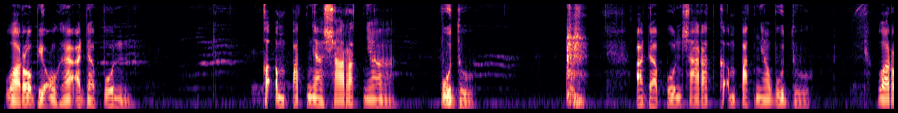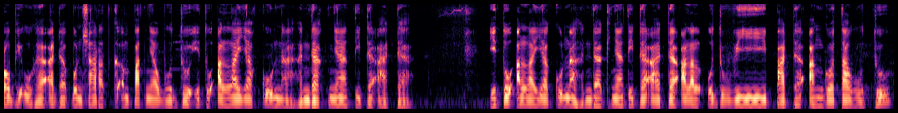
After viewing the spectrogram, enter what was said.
warobi'uha adapun keempatnya syaratnya wudhu adapun syarat keempatnya wudhu warobiuha adapun syarat keempatnya wudhu itu yakuna hendaknya tidak ada. Itu yakuna hendaknya tidak ada alal udwi pada anggota wudhu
